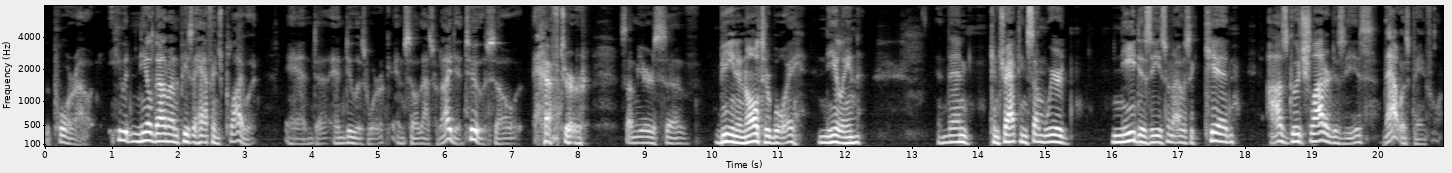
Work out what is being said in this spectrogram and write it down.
the pour out. He would kneel down on a piece of half inch plywood and uh, and do his work. And so that's what I did too. So after some years of being an altar boy, kneeling, and then contracting some weird knee disease when I was a kid, Osgood Schlatter disease, that was painful.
